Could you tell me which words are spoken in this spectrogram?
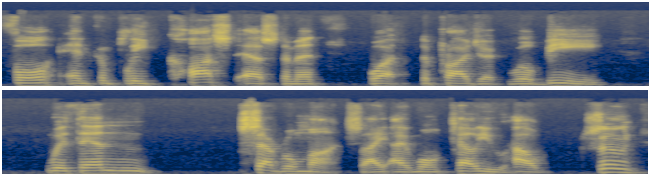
full and complete cost estimate, what the project will be within several months. I, I won't tell you how soon,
